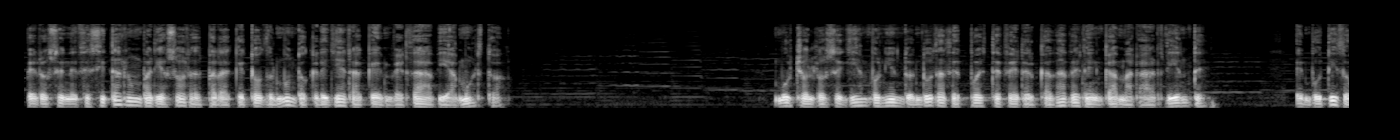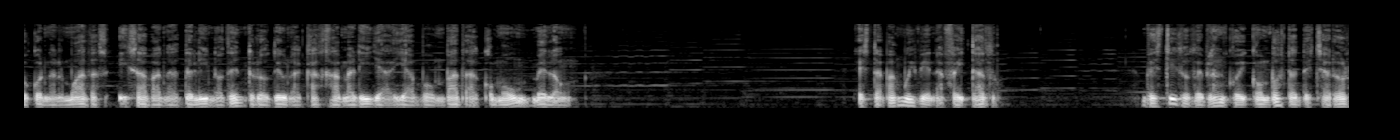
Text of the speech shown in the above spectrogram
Pero se necesitaron varias horas para que todo el mundo creyera que en verdad había muerto. Muchos lo seguían poniendo en duda después de ver el cadáver en cámara ardiente embutido con almohadas y sábanas de lino dentro de una caja amarilla y abombada como un melón. Estaba muy bien afeitado, vestido de blanco y con botas de charol,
